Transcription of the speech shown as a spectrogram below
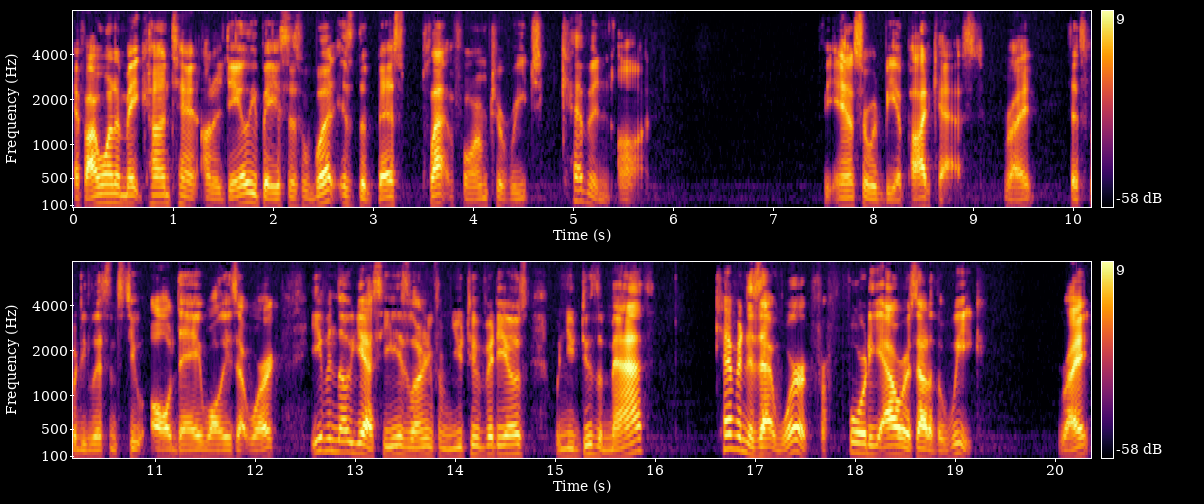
if i want to make content on a daily basis what is the best platform to reach kevin on the answer would be a podcast, right? That's what he listens to all day while he's at work. Even though, yes, he is learning from YouTube videos, when you do the math, Kevin is at work for 40 hours out of the week, right?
